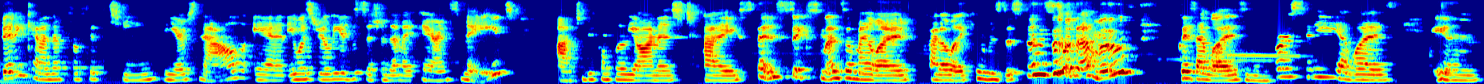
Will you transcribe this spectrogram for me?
been in Canada for 15 years now, and it was really a decision that my parents made. Uh, to be completely honest, I spent six months of my life kind of like in resistance of that move because I was in university, I was in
